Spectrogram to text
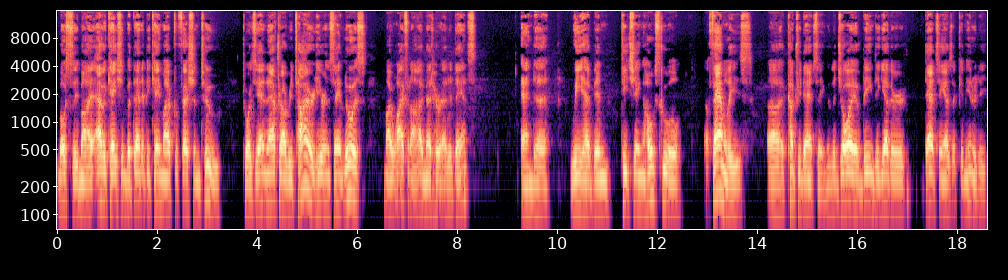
mostly my avocation, but then it became my profession too towards the end. And after I retired here in St. Louis, my wife and I met her at a dance, and uh, we have been teaching homeschool families uh, country dancing, the joy of being together, dancing as a community.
